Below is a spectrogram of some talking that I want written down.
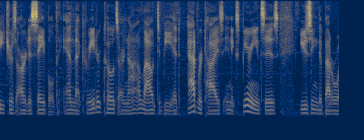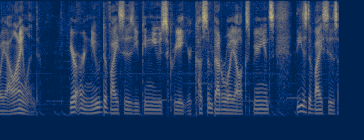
features are disabled, and that creator codes are not allowed to be ad advertised in experiences using the Battle Royale Island. Here are new devices you can use to create your custom Battle Royale experience. These devices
